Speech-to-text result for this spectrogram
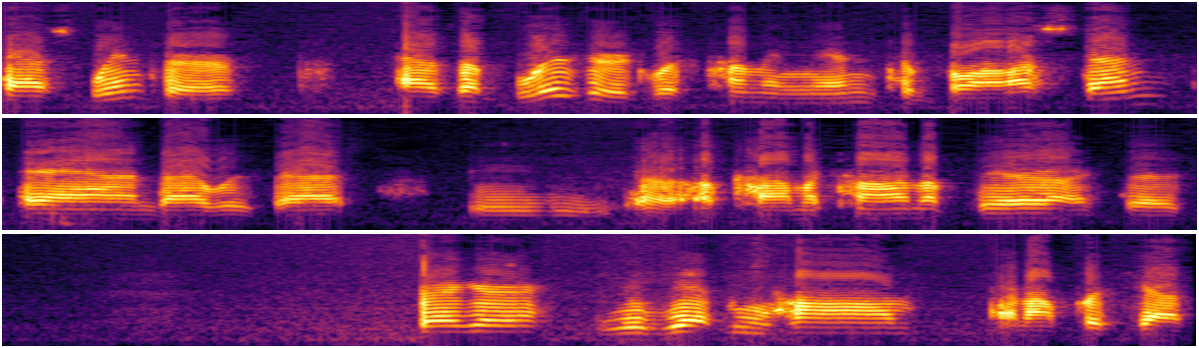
past winter as a blizzard was coming into Boston, and I was at the uh, a Comic Con up there. I said, Trigger, you get me home, and I'll put you out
